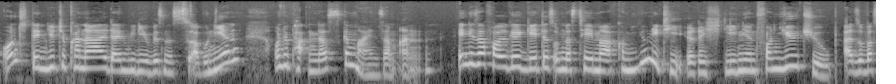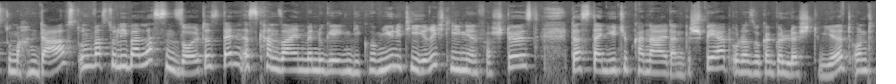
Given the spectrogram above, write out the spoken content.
und den YouTube-Kanal Dein Video Business zu abonnieren und wir packen das gemeinsam an. In dieser Folge geht es um das Thema Community-Richtlinien von YouTube. Also was du machen darfst und was du lieber lassen solltest, denn es kann sein, wenn du gegen die Community-Richtlinien verstößt, dass dein YouTube-Kanal dann gesperrt oder sogar gelöscht wird. Und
